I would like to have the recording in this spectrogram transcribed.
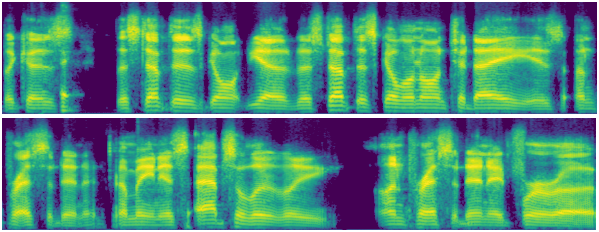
Because the stuff that is going, yeah, the stuff that's going on today is unprecedented. I mean, it's absolutely unprecedented for a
